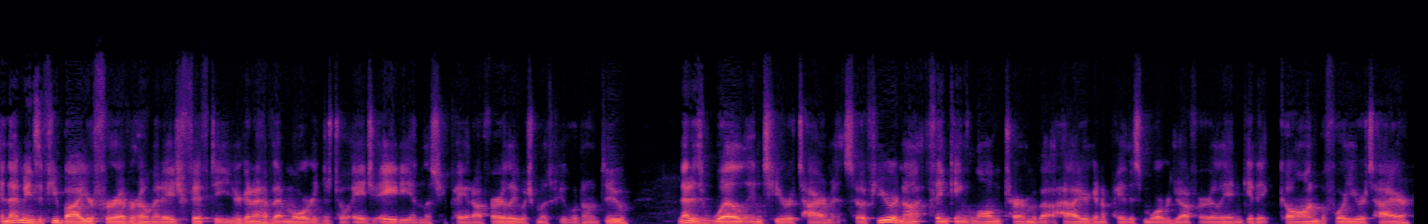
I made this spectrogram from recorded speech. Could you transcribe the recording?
And that means if you buy your forever home at age 50, you're going to have that mortgage until age 80, unless you pay it off early, which most people don't do. And that is well into your retirement. So if you are not thinking long term about how you're going to pay this mortgage off early and get it gone before you retire,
